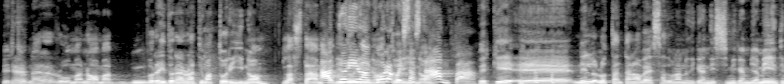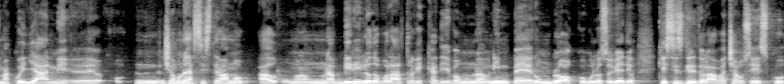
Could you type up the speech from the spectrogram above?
Per eh. tornare a Roma, no, ma vorrei tornare un attimo a Torino, la stampa a di Torino. Torino ancora a Torino, questa stampa? Perché eh, l'89 è stato un anno di grandissimi cambiamenti, ma quegli anni, eh, diciamo, noi assistevamo a un birillo dopo l'altro che cadeva, un, un, impero, un blocco, quello sovietico, che si sgretolava, Ceausescu,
